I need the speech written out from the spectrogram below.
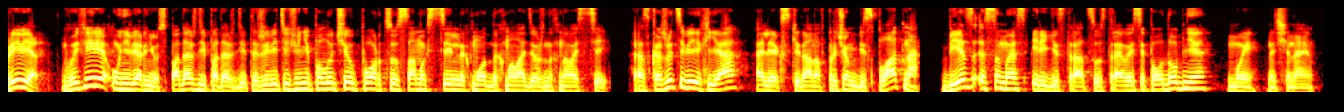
Привет! В эфире Univer News. Подожди, подожди, ты же ведь еще не получил порцию самых стильных модных молодежных новостей. Расскажу тебе их я, Олег Скиданов, причем бесплатно, без смс и регистрации. Устраивайся поудобнее, мы начинаем.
